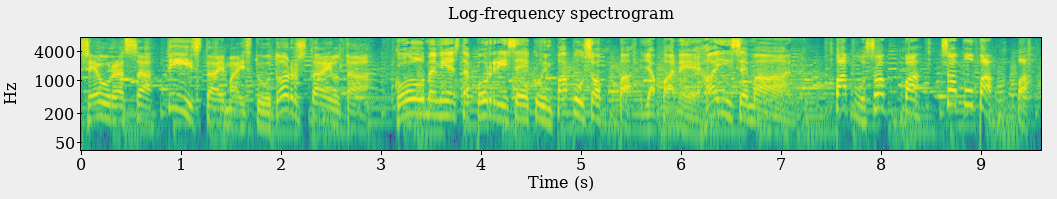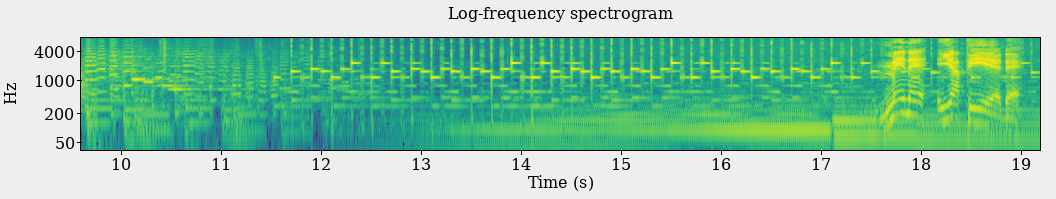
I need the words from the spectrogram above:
seurassa tiistai maistuu torstailta. Kolme miestä porisee kuin papusoppa ja panee haisemaan. Papusoppa, sopupappa. Mene ja tiede.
